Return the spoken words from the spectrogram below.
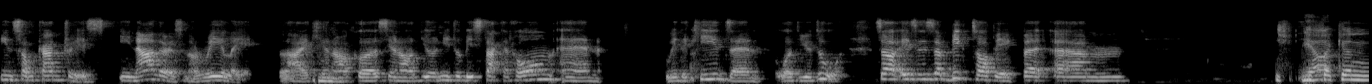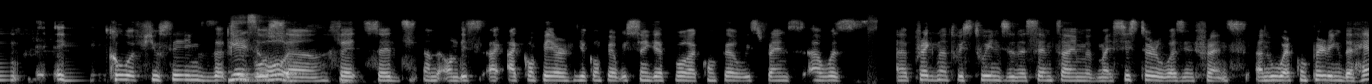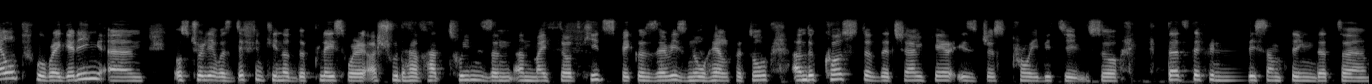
in some countries, in others, not really. Like, you hmm. know, because, you know, you need to be stuck at home and with the kids and what you do? So it's, it's a big topic, but um, If, Yeah. if I can echo a few things that Yes, you both uh, said, said on, on this, I, I compare, you compare with Singapore, I compare with France. I was uh, pregnant with twins at the same time of my sister who was in France and we were comparing the help we were getting and Australia was definitely not the place where I should have had twins and, and my third kids because there is no help at all and the cost of the childcare is just prohibitive. So that's definitely something that uh,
